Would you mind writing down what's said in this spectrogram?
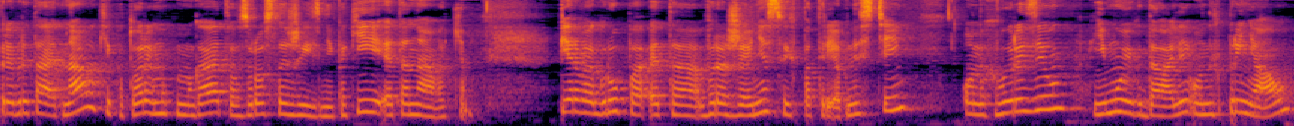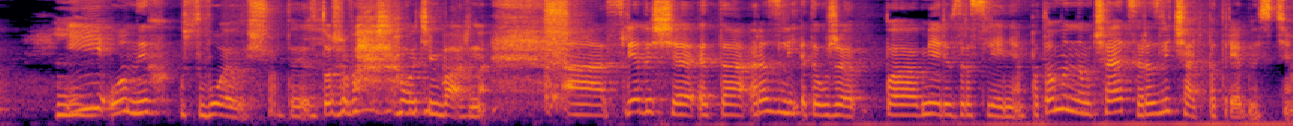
приобретает навыки, которые ему помогают во взрослой жизни. Какие это навыки? Первая группа — это выражение своих потребностей. Он их выразил, ему их дали, он их принял, и он их усвоил еще. Это тоже важно, очень важно. А следующее это, разли... это уже по мере взросления. Потом он научается различать потребности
